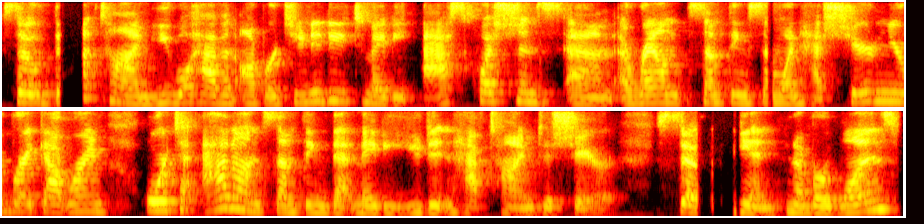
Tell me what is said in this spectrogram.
So that time you will have an opportunity to maybe ask questions um, around something someone has shared in your breakout room or to add on something that maybe you didn't have time to share. So again, number one's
